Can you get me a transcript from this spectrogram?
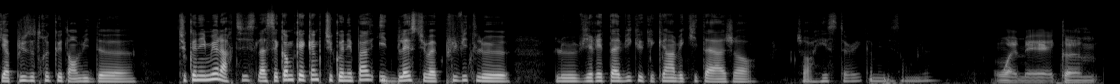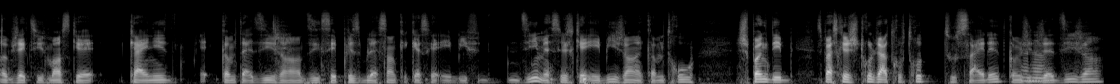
il y a plus de trucs que tu as envie de. Tu connais mieux l'artiste, là. C'est comme quelqu'un que tu connais pas, il te blesse, tu vas plus vite le, le virer de ta vie que quelqu'un avec qui tu as, genre, genre, history, comme ils disent en anglais. Ouais, mais comme objectivement, ce que Kanye, comme tu as dit, genre, dit que c'est plus blessant que qu'est-ce que f- dit, mais c'est juste que AB, genre, est comme trop. Je pogne des. C'est parce que je, trouve, je la trouve trop two-sided, comme j'ai Uh-huh. déjà dit, genre.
